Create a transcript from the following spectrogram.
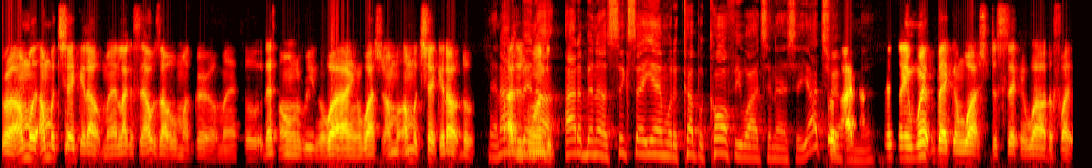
Bro, I'm gonna I'm check it out, man. Like I said, I was out with my girl, man. So that's the only reason why I ain't watching. I'm, I'm gonna check it out though. Man, I I'd have just been wanted. up, I'd have been up 6 a.m. with a cup of coffee watching that shit. Y'all to, tripping, I, man. I ain't went back and watched the second Wilder fight.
